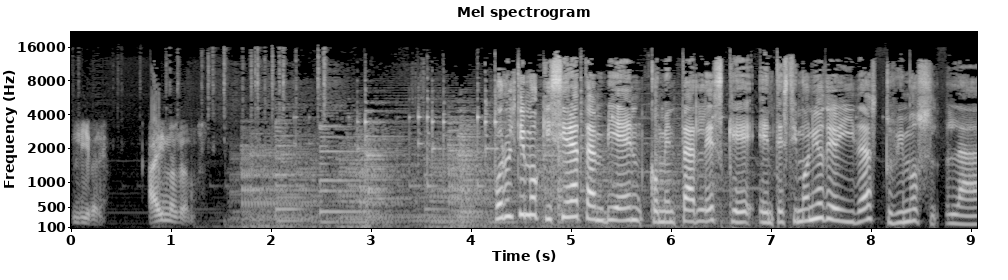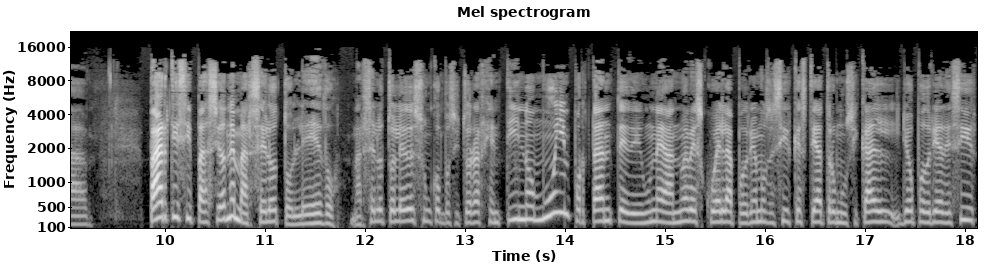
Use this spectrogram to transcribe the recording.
libre. Ahí nos vemos. Por último, quisiera también comentarles que en Testimonio de Oídas tuvimos la participación de Marcelo Toledo. Marcelo Toledo es un compositor argentino muy importante de una nueva escuela, podríamos decir que es teatro musical, yo podría decir,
